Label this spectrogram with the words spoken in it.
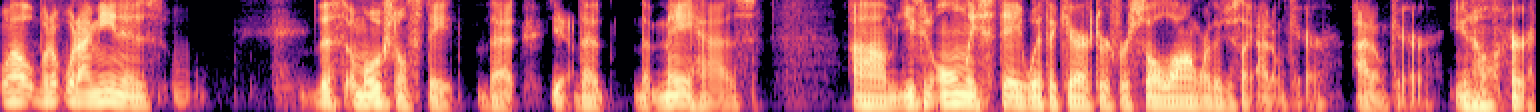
Well, but what I mean is this emotional state that Yeah. that that May has. Um, you can only stay with a character for so long where they're just like, I don't care, I don't care, you know. Or,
